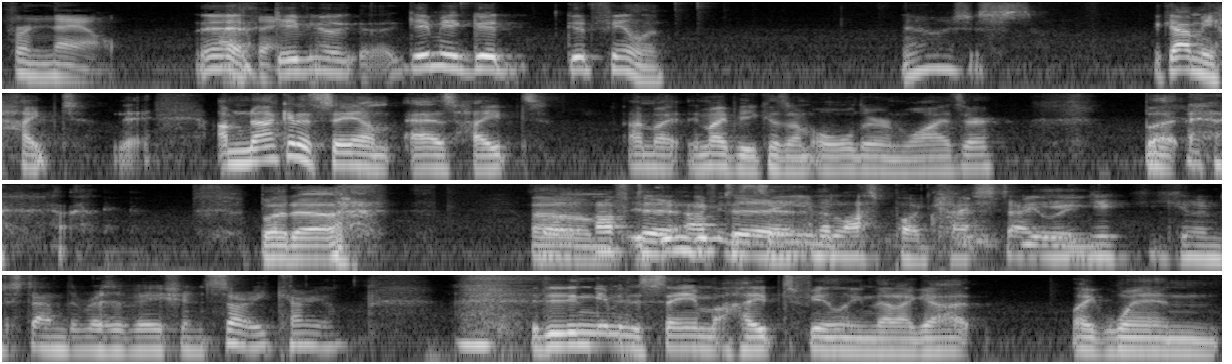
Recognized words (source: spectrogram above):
for now. Yeah, gave you a, gave me a good good feeling. You know, it's just it got me hyped. I'm not gonna say I'm as hyped. I might it might be because I'm older and wiser, but but uh. Well, um, after didn't give me after the the, last podcast, I, you, you, can understand the reservation. Sorry, carry on. it didn't give me the same hyped feeling that I got like when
